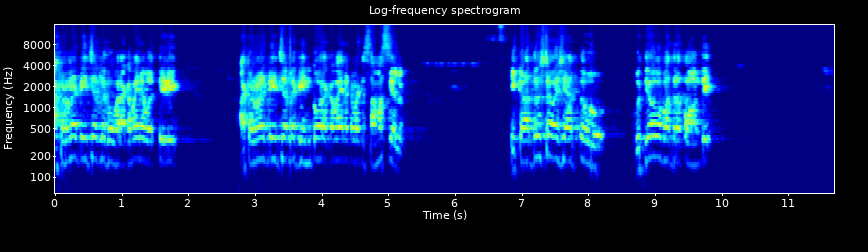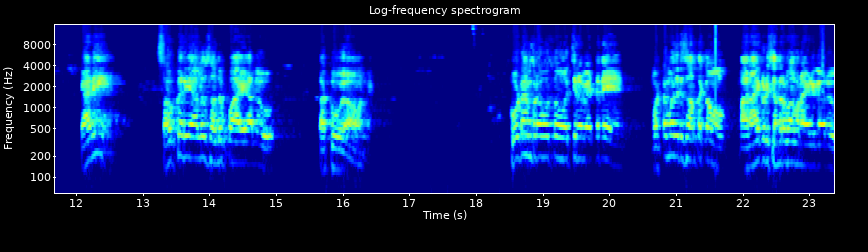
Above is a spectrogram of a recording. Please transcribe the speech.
అక్కడ ఉన్న టీచర్లకు ఒక రకమైన ఒత్తిడి. అక్కడ ఉన్న టీచర్లకు ఇంకో రకమైనటువంటి సమస్యలు. ఇక్కడ అదృష్టవశాత్తు ఉద్యోగ భద్రత ఉంది. కానీ సౌకర్యాలు సదుపాయాలు తక్కువగా ఉన్నాయి. కూటమి ప్రభుత్వం వచ్చిన వెంటనే మొట్టమొదటి సంతకం మా నాయకుడు చంద్రబాబు నాయుడు గారు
